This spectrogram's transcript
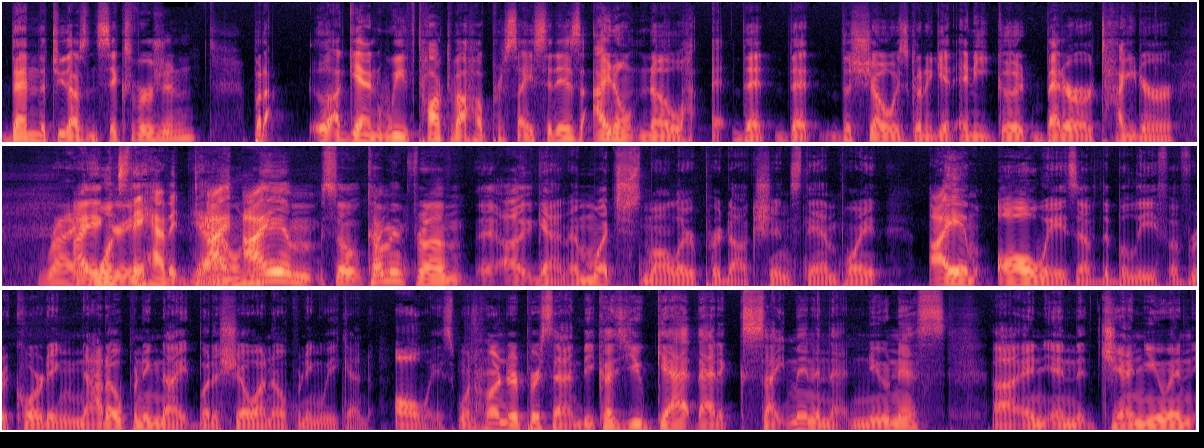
than the 2006 version. But uh, again, we've talked about how precise it is. I don't know that that the show is going to get any good, better, or tighter. Right. I once agree. they have it down. I, I am so coming from uh, again a much smaller production standpoint. I am always of the belief of recording not opening night but a show on opening weekend. Always, one hundred percent, because you get that excitement and that newness, uh, and and the genuine,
